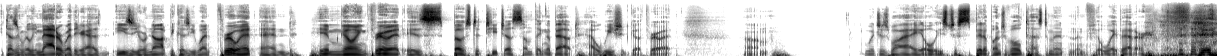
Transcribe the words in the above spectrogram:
it doesn't really matter whether you're as easy or not because he went through it, and him going through it is supposed to teach us something about how we should go through it. Um, which is why I always just spit a bunch of Old Testament and then feel way better.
